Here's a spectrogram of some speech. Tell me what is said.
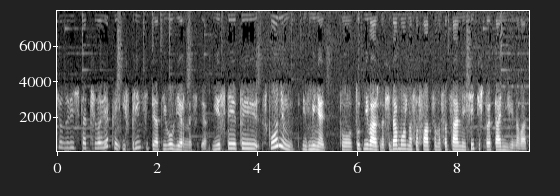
Все зависит от человека и в принципе от его верности. Если ты склонен изменять то тут неважно. Всегда можно сослаться на социальные сети что это они виноваты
